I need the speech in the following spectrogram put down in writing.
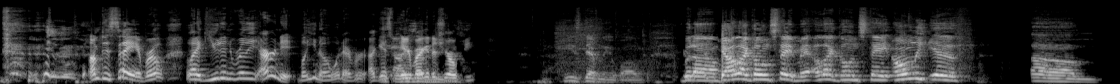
I'm just saying, bro. Like you didn't really earn it, but you know, whatever. I guess Yeah, he's everybody get a trophy. He's definitely a baller. But um, yeah, I like Golden State, man. I like Golden State only if um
